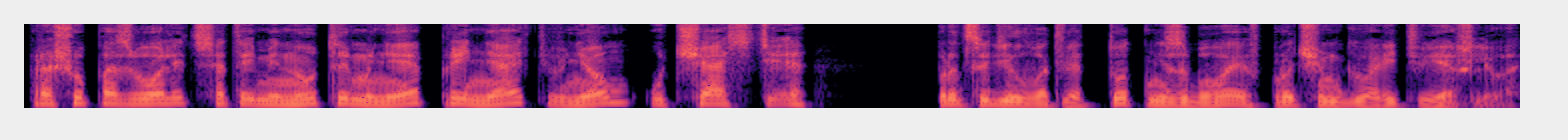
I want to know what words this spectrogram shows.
Прошу позволить с этой минуты мне принять в нем участие», — процедил в ответ тот, не забывая, впрочем, говорить вежливо.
